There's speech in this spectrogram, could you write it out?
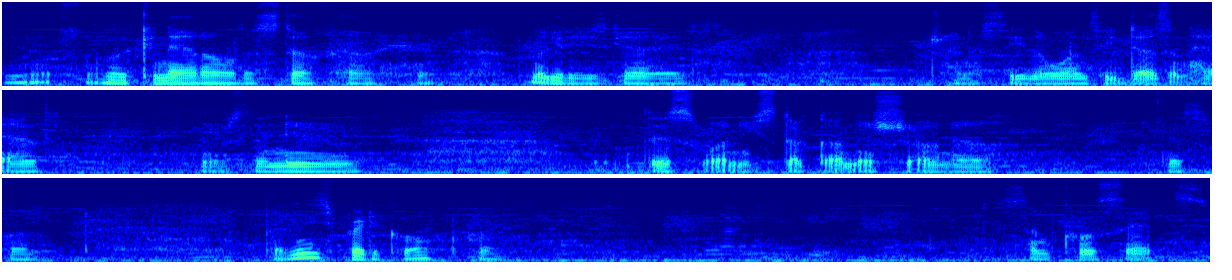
So looking at all the stuff out here. Look at these guys. trying to see the ones he doesn't have. There's the new this one. He's stuck on this show now. This one. But are pretty cool. Some cool sets.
